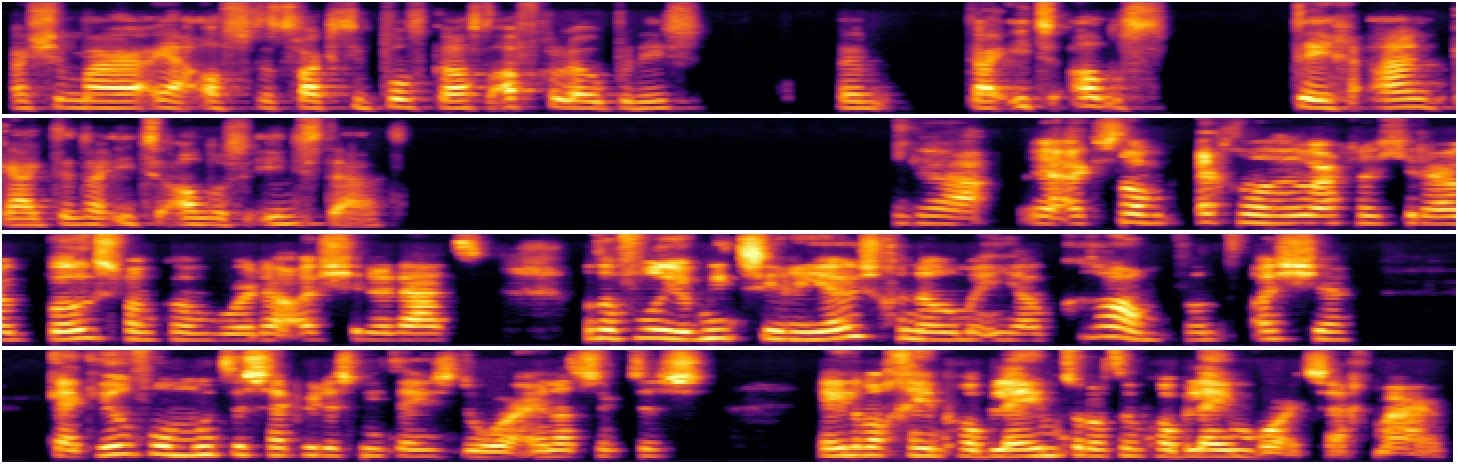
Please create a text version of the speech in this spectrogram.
als je maar, ja, als het straks die podcast afgelopen is, daar iets anders tegenaan kijkt en daar iets anders in staat. Ja, ja, ik snap echt wel heel erg dat je daar ook boos van kan worden als je inderdaad, want dan voel je je ook niet serieus genomen in jouw kramp. Want als je, kijk, heel veel moetes heb je dus niet eens door. En dat is dus helemaal geen probleem totdat het een probleem wordt, zeg maar.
